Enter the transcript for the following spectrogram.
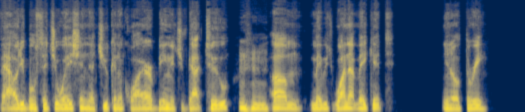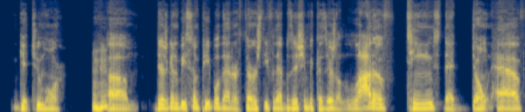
valuable situation that you can acquire, being that you've got 2 Mm-hmm. Um, maybe why not make it, you know, three, get two more. Mhm. Um, there's going to be some people that are thirsty for that position because there's a lot of teams that don't have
